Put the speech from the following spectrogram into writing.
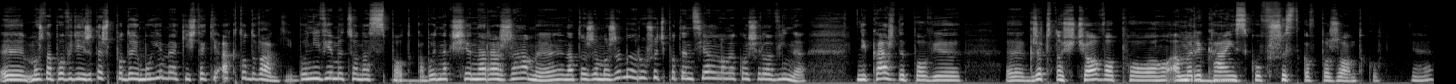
y, można powiedzieć, że też podejmujemy jakiś taki akt odwagi, bo nie wiemy, co nas spotka, bo jednak się narażamy na to, że możemy ruszyć potencjalną jakąś lawinę. Nie każdy powie y, grzecznościowo, po amerykańsku, wszystko w porządku. Nie?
